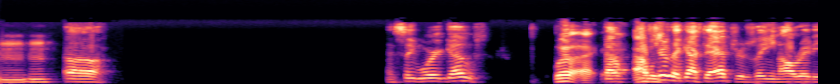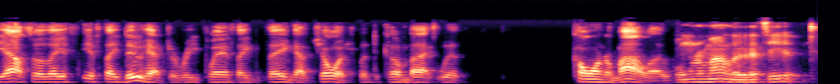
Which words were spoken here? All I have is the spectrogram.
hmm uh, and see where it goes. Well, I, Now, I I'm was, sure they got the atrazine already out, so they if they do have to replant, they they ain't got a choice but to come back with corn or milo. Corn or Milo, that's it.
